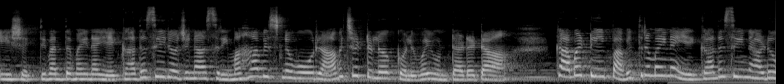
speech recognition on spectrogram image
ఈ శక్తివంతమైన ఏకాదశి రోజున శ్రీ మహావిష్ణువు రావి చెట్టులో కొలువై ఉంటాడట. కాబట్టి పవిత్రమైన ఏకాదశి నాడు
